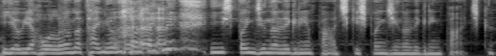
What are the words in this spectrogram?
E eu ia rolando a timeline e expandindo a alegria empática, expandindo a alegria empática.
